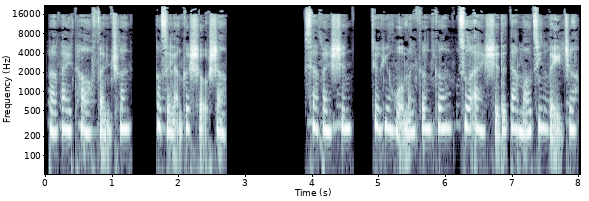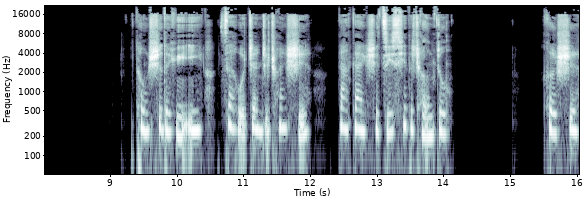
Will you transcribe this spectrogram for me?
把外套反穿套在两个手上，下半身就用我们刚刚做爱时的大毛巾围着。同事的雨衣在我站着穿时，大概是及膝的长度。可是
